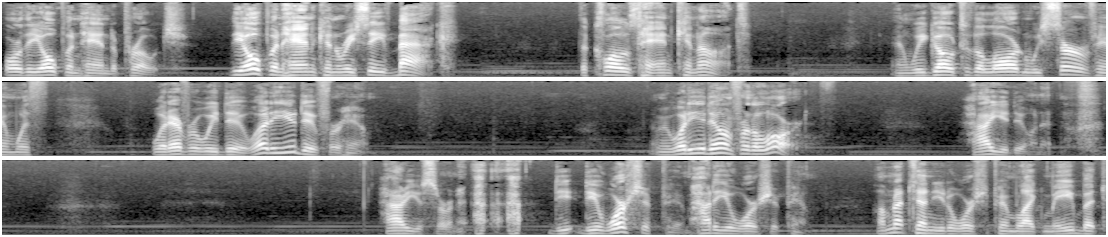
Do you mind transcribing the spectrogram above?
or the open hand approach. The open hand can receive back, the closed hand cannot. And we go to the Lord and we serve Him with whatever we do. What do you do for Him? I mean, what are you doing for the Lord? How are you doing it? How are you serving Him? Do, you, do you worship Him? How do you worship Him? I'm not telling you to worship Him like me, but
